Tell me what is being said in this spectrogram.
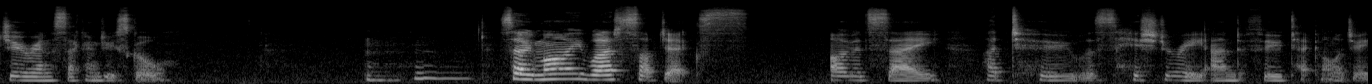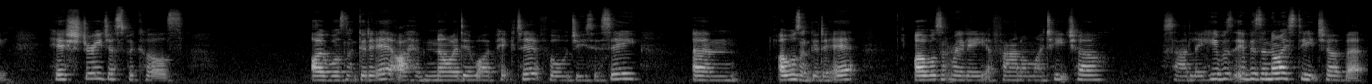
during secondary school. Mm -hmm. so my worst subjects I would say I had two was history and food technology. History just because I wasn't good at it. I have no idea why I picked it for GCSE. Um, I wasn't good at it. I wasn't really a fan of my teacher, sadly. He was it was a nice teacher but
